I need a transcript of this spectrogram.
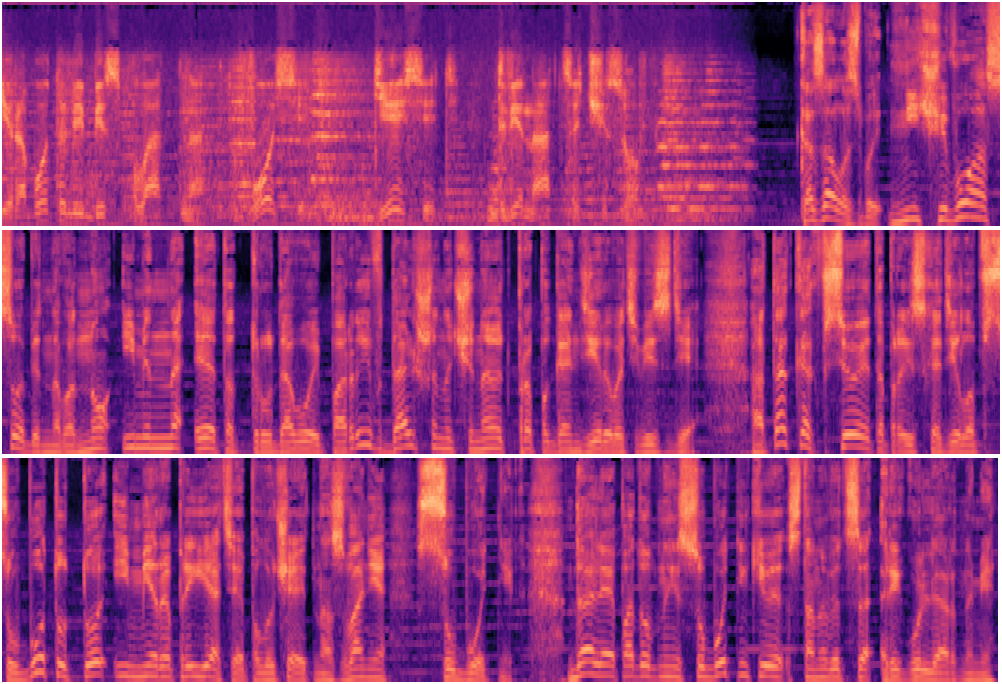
и работали бесплатно 8, 10, 12 часов. Казалось бы, ничего особенного, но именно этот трудовой порыв дальше начинают пропагандировать везде. А так как все это происходило в субботу, то и мероприятие получает название «субботник». Далее подобные субботники становятся регулярными.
